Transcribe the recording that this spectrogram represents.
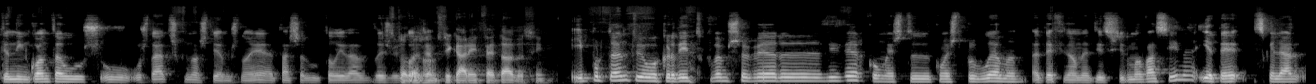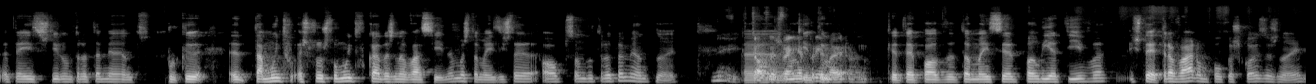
Tendo em conta os, os, dados que nós temos, não é? A taxa de mortalidade de 2,9. Toda a gente ficar infectada, sim. E portanto eu acredito que vamos saber uh, viver com este, com este problema até finalmente existir uma vacina e até, se calhar, até existir um tratamento. Porque uh, está muito, as pessoas estão muito focadas na vacina, mas também existe a, a opção do tratamento, não é? E que talvez venha que primeiro. É? Que até pode também ser paliativa, isto é, travar um pouco as coisas, não é?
